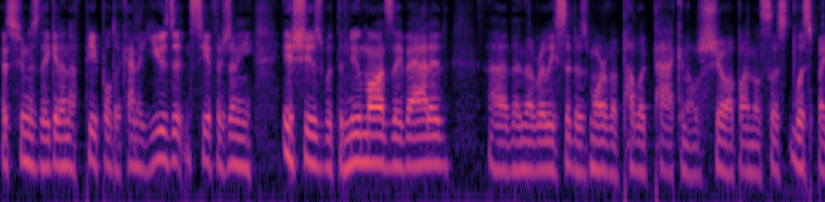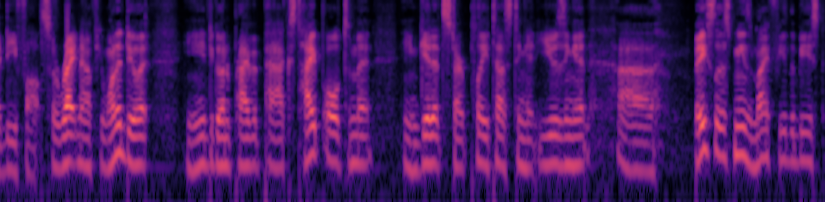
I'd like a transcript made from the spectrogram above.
As soon as they get enough people to kind of use it and see if there's any issues with the new mods they've added, uh, then they'll release it as more of a public pack and it'll show up on this list, list by default. So right now, if you want to do it, you need to go into private packs, type Ultimate, you can get it, start playtesting it, using it. Uh, basically, this means my Feed the Beast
